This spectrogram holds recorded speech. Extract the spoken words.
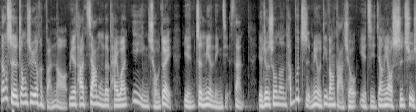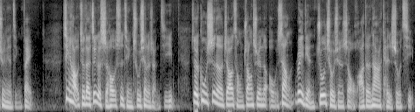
当时的庄智渊很烦恼，因为他加盟的台湾一营球队也正面临解散，也就是说呢，他不止没有地方打球，也即将要失去训练经费。幸好就在这个时候，事情出现了转机。这个故事呢，就要从庄智渊的偶像瑞典桌球选手华德纳开始说起。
